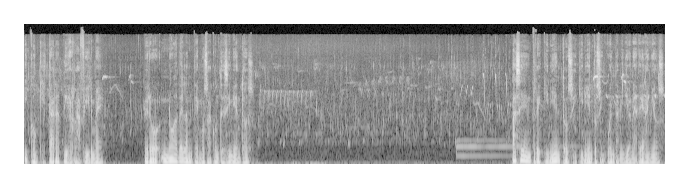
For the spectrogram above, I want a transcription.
y conquistara tierra firme. Pero no adelantemos acontecimientos. Hace entre 500 y 550 millones de años,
